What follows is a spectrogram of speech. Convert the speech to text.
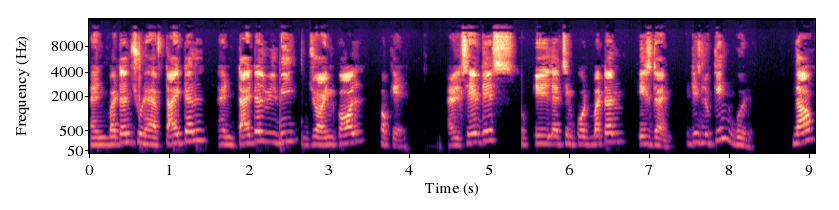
and button should have title and title will be join call. Okay. I will save this. Okay, let's import button is done. It is looking good. Now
